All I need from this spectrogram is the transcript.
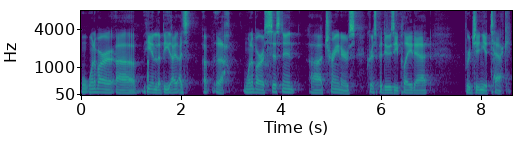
one of our. Uh, he ended up. Be, I, I, uh, ugh. one of our assistant uh, trainers, Chris Peduzzi, played at Virginia Tech,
